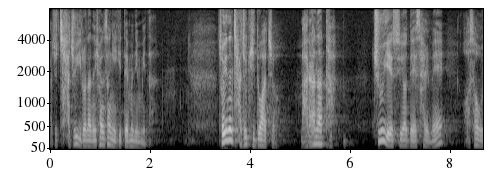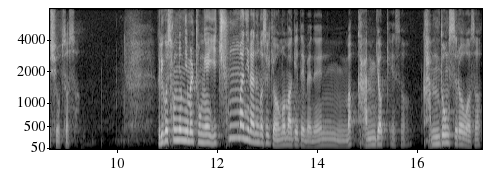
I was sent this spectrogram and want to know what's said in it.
아주 자주 일어나는 현상이기 때문입니다. 저희는 자주 기도하죠. 마라나타, 주 예수여 내 삶에 어서 오시옵소서. 그리고 성령님을 통해 이 충만이라는 것을 경험하게 되면은 막 감격해서 감동스러워서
